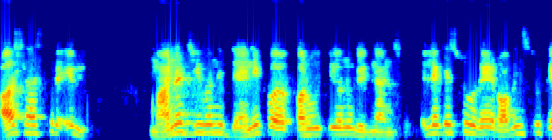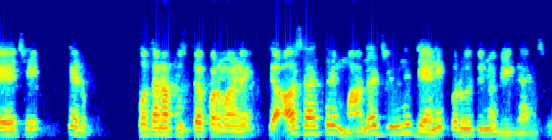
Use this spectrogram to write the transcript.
અર્થશાસ્ત્ર એ માનવ જીવનની દૈનિક પ્રવૃત્તિઓનું વિજ્ઞાન છે. એટલે કે શું કે રોબિન્સ શું કહે છે કે પોતાના પુસ્તક પ્રમાણે કે અર્થશાસ્ત્ર માનવ જીવનની દૈનિક પ્રવૃત્તિનું વિજ્ઞાન છે.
